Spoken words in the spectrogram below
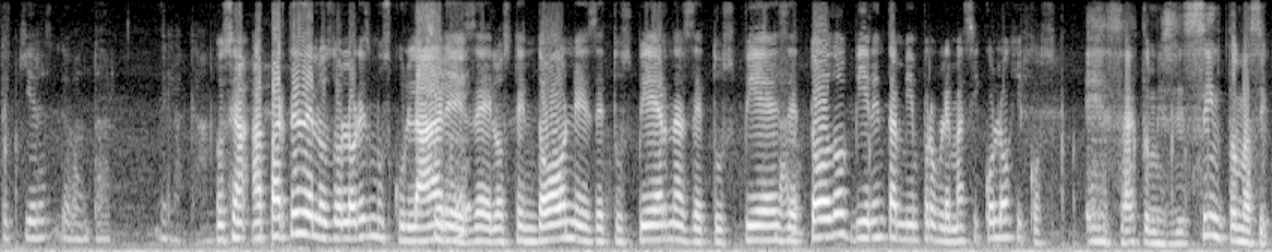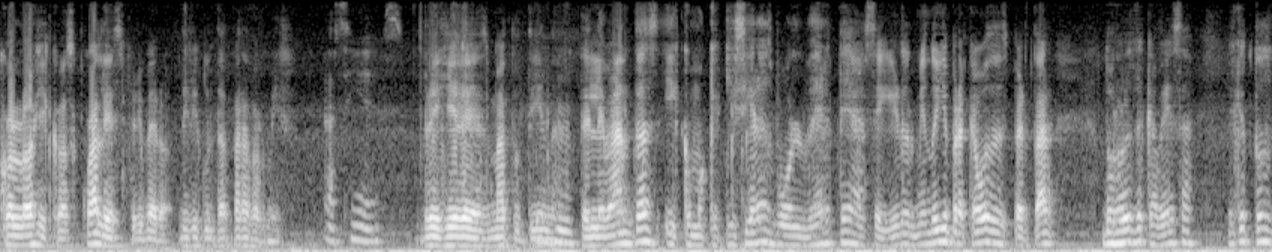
te quieres levantar de la cama. O sea, aparte de los dolores musculares, Sí. de los tendones, de tus piernas, de tus pies, de todo, vienen también problemas psicológicos. Exacto, mis síntomas psicológicos. ¿Cuáles? Primero, dificultad para dormir. Así es. Rigidez matutina. Te levantas y como que quisieras volverte a seguir durmiendo. Oye, pero acabo de despertar. Dolores de cabeza. Es que todo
